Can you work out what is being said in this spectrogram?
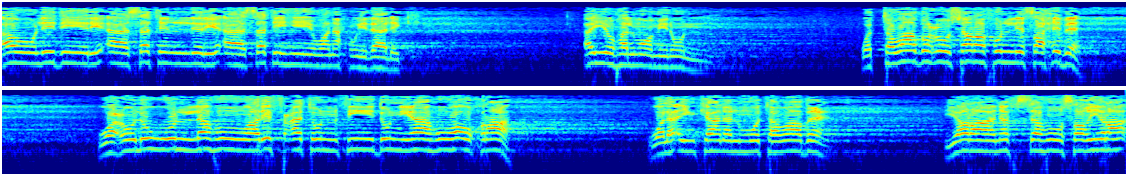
أو لذي رئاسة لرئاسته ونحو ذلك. أيها المؤمنون والتواضع شرف لصاحبه وعلو له ورفعة في دنياه وأخراه. ولئن كان المتواضع يرى نفسه صغيرا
